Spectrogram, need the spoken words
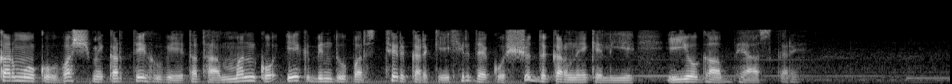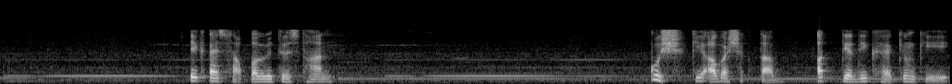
कर्मों को वश में करते हुए तथा मन को एक बिंदु पर स्थिर करके हृदय को शुद्ध करने के लिए योगाभ्यास करें। एक ऐसा पवित्र स्थान, कुश की आवश्यकता अत्यधिक है क्योंकि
